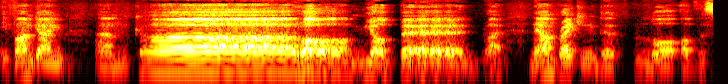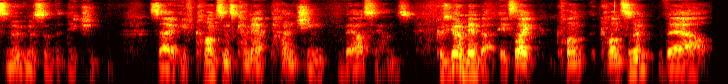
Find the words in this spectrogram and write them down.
if I'm going um, caro mio ben, right? Now I'm breaking the law of the smoothness of the diction. So if consonants come out punching vowel sounds, because you got to remember, it's like con- consonant, vowel,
